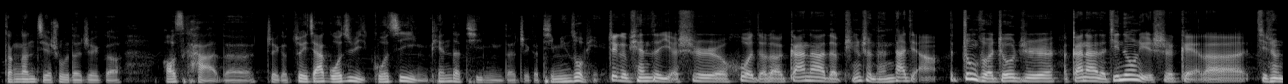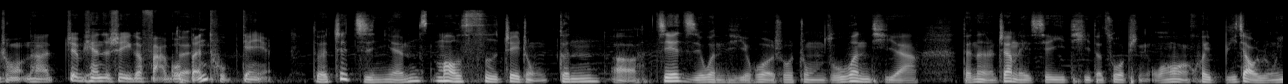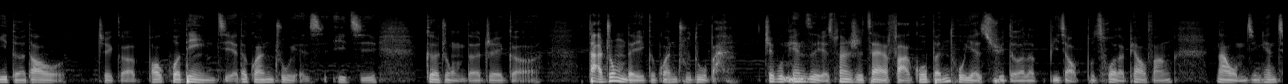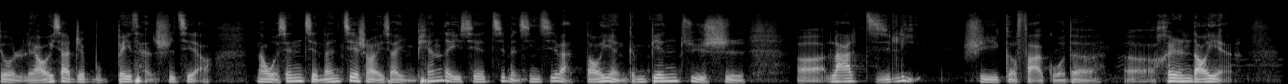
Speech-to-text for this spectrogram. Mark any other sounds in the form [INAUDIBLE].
刚刚结束的这个。奥斯卡的这个最佳国际国际影片的提名的这个提名作品，这个片子也是获得了戛纳的评审团大奖。众所周知，戛纳的金棕榈是给了《寄生虫》，那这片子是一个法国本土电影。对，这几年貌似这种跟呃阶级问题或者说种族问题啊等等这样的一些议题的作品，往往会比较容易得到这个包括电影节的关注，以及以及各种的这个。大众的一个关注度吧，这部片子也算是在法国本土也取得了比较不错的票房。那我们今天就聊一下这部《悲惨世界》啊。那我先简单介绍一下影片的一些基本信息吧。导演跟编剧是呃拉吉利，是一个法国的呃黑人导演，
